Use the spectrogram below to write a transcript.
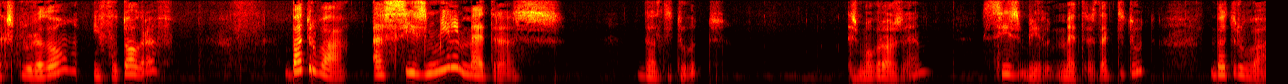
explorador i fotògraf va trobar a 6.000 metres d'altitud, és molt gros, eh? 6.000 metres d'altitud, va trobar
